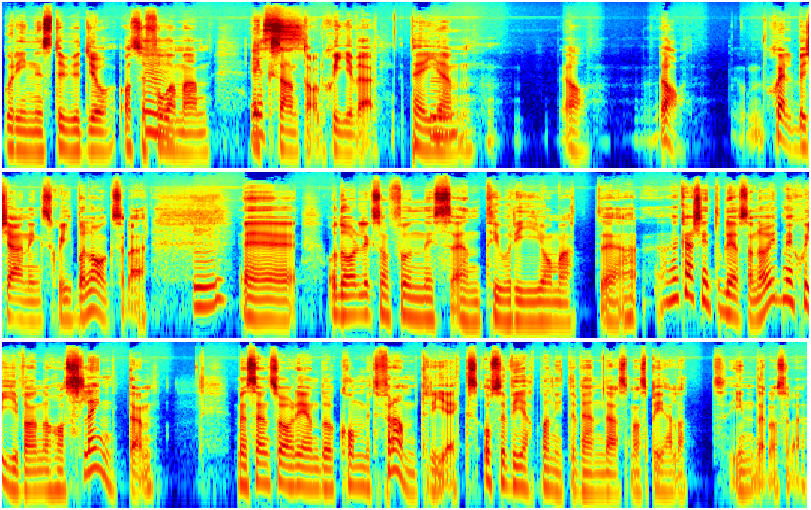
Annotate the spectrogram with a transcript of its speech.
går in i en studio och så får man x Yes. antal skivor. Pay en, ja, ja, självbetjäningsskivbolag sådär. Eh, och då har det liksom funnits en teori om att eh, han kanske inte blev så nöjd med skivan och har slängt den. Men sen så har det ändå kommit fram 3x och så vet man inte vem det är som har spelat in den och sådär.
